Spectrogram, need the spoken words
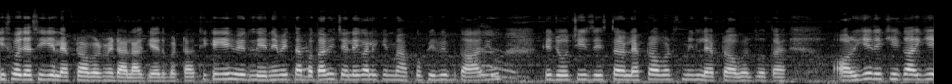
इस वजह से ये लेफ़्ट आवर में डाला गया दुपट्टा। ठीक है, ये लेने में इतना पता नहीं चलेगा, लेकिन मैं आपको फिर भी बता रही हूँ कि जो चीज़ इस तरह लेफ़्ट आवर्स में लेफ़्ट आवर्स होता है। और ये देखिएगा, ये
